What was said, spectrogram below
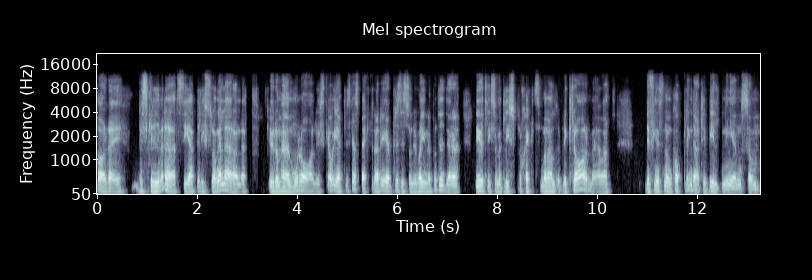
hör dig beskriva det här att se att det livslånga lärandet ur de här moraliska och etiska aspekterna, det är precis som du var inne på tidigare, det är ett, liksom ett livsprojekt som man aldrig blir klar med och att det finns någon koppling där till bildningen som,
